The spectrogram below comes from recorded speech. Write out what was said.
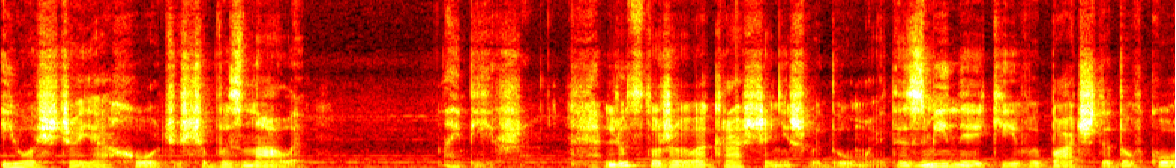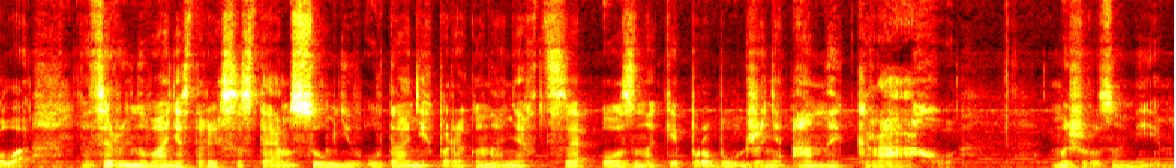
І ось що я хочу, щоб ви знали найбільше. Людство живе краще, ніж ви думаєте. Зміни, які ви бачите довкола, це руйнування старих систем, сумнів у даних переконаннях це ознаки пробудження, а не краху. Ми ж розуміємо,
